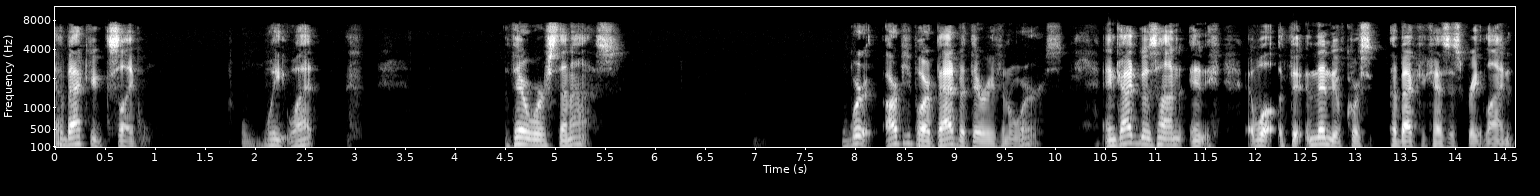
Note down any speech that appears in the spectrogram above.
Habakkuk's like, wait, what? They're worse than us. We're our people are bad, but they're even worse. And God goes on and well, and then of course Habakkuk has this great line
